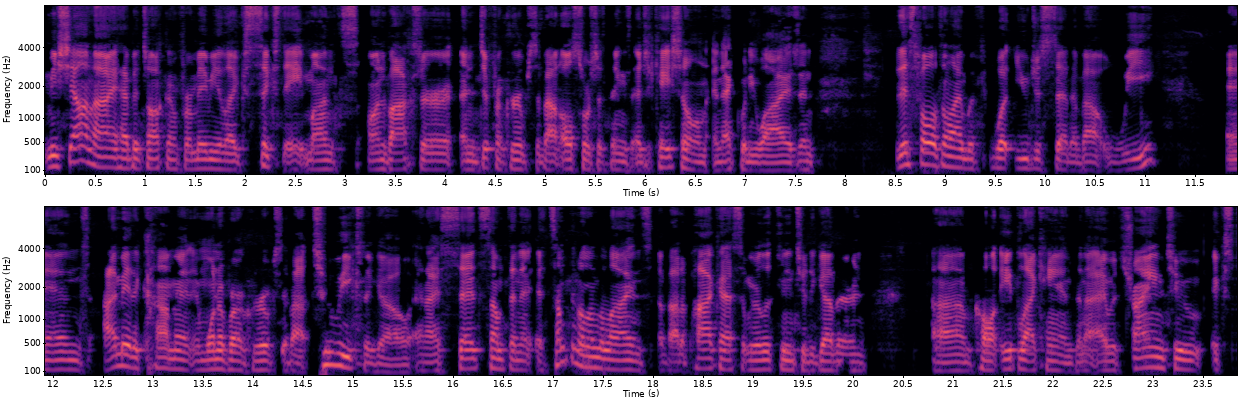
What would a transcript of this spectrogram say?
Michelle and I have been talking for maybe like six to eight months on Voxer and different groups about all sorts of things, educational and, and equity wise. And this falls in line with what you just said about we. And I made a comment in one of our groups about two weeks ago, and I said something, it's something along the lines about a podcast that we were listening to together um, called Eight Black Hands. And I, was trying to ex-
